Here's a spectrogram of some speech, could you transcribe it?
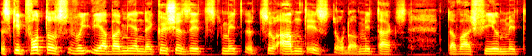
Es gibt Fotos, wie er bei mir in der Küche sitzt, mit äh, zu Abend isst oder mittags. Da war ich viel mit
